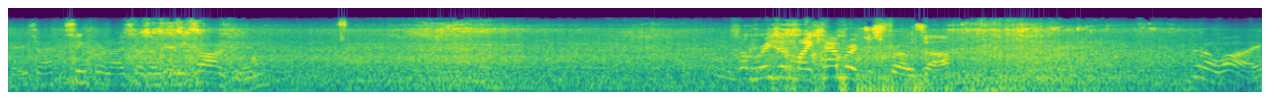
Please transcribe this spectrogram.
Okay, so I have to synchronize so I don't get any cars in. For some reason my camera just froze up. I don't know why.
